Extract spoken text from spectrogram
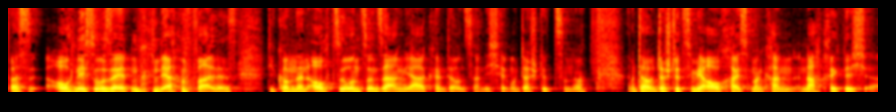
was auch nicht so selten der Fall ist, die kommen dann auch zu uns und sagen, ja, könnt ihr uns da nicht unterstützen. Ne? Und da unterstützen wir auch, heißt, man kann nachträglich äh,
